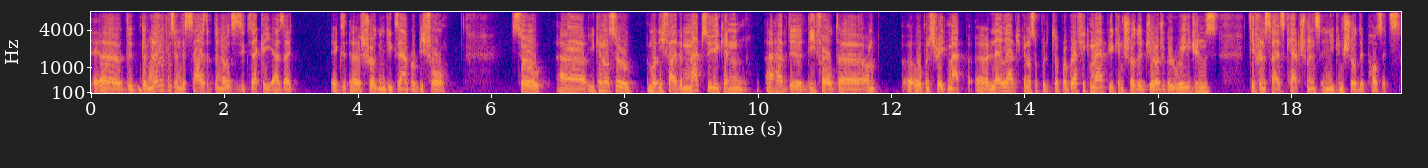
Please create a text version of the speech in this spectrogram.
the, the nodes and the size of the nodes is exactly as I showed in the example before. So uh, you can also modify the map so you can uh, have the default uh, on uh, OpenStreetMap uh, layout. You can also put a topographic map. You can show the geological regions, different size catchments, and you can show deposits.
